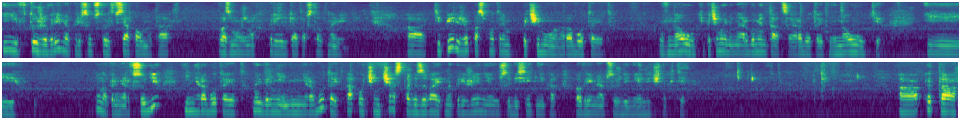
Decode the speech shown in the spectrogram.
и в то же время присутствует вся полнота возможных результатов столкновений. А теперь же посмотрим, почему он работает в науке, почему именно аргументация работает в науке и, ну, например, в суде, и не работает, ну, вернее, не, не работает, а очень часто вызывает напряжение у собеседника во время обсуждения личных тем. А эта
